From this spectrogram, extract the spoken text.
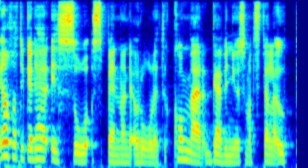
I alla fall tycker jag det här är så spännande och roligt. Kommer Gavin Newsom att ställa upp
